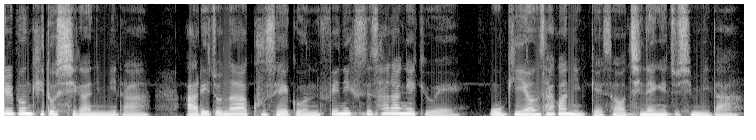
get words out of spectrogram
1분 기도 시간입니다. 아리조나 구세군 피닉스 사랑의 교회 오기연 사관님께서 진행해 주십니다.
